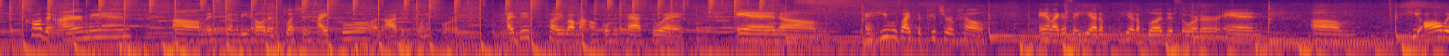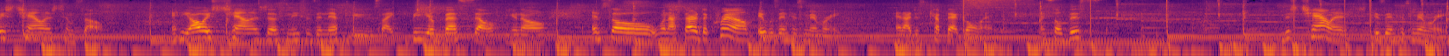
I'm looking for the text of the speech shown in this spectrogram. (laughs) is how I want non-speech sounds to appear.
It's called the Ironman. Um, it's going to be held at Flushing High School on August 24th. I did tell you about my uncle who passed away and, um, and he was like the picture of health. And like I said, he had a, he had a blood disorder and um, he always challenged himself. And he always challenged us nieces and nephews, like be your best self, you know. And so when I started the Crim, it was in his memory. And I just kept that going. And so this, this challenge is in his memory.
